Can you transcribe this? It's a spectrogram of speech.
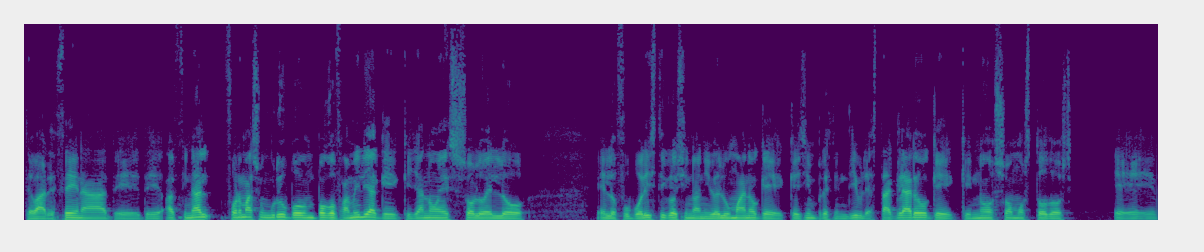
te vas de cena, te, al final formas un grupo, un poco familia, que, que ya no es solo en lo, en lo futbolístico, sino a nivel humano, que, que es imprescindible. Está claro que, que no somos todos eh,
